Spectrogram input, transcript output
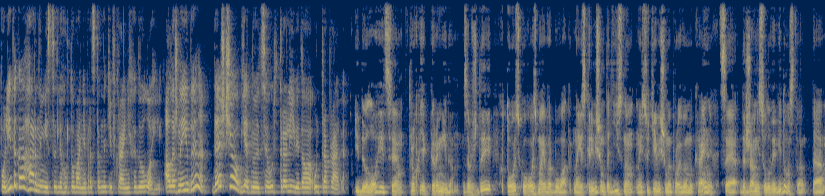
політика гарне місце для гуртування представників крайніх ідеологій, але ж не єдине, де ще об'єднуються ультраліві та ультраправі. Ідеології це трохи як піраміда. Завжди хтось когось має вербувати. Найяскравішим та дійсно найсуттєвішими проявами крайних це державні силові відомства та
